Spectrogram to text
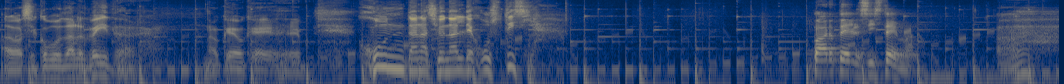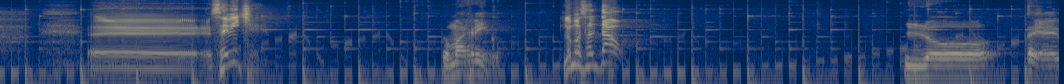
Algo así como Darth Vader. Ok, ok. Eh, Junta Nacional de Justicia. Parte del sistema. Eh, ceviche. Lo más rico. Lo más saltado. Lo. eh,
